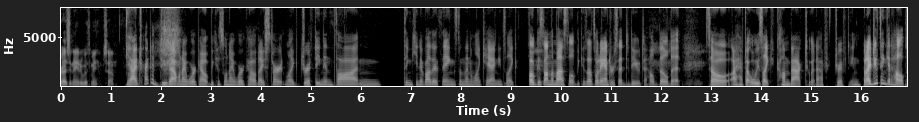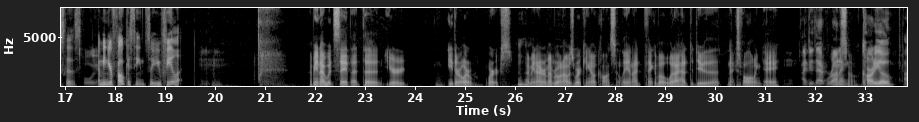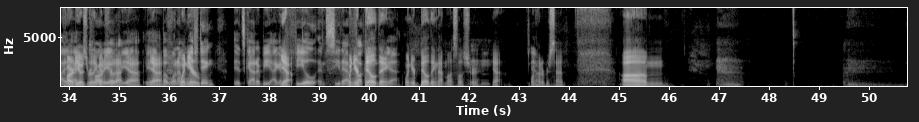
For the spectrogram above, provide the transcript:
resonated with me. So Yeah, I try to do that when I work out because when I work out, I start like drifting in thought and thinking of other things, and then I'm like, hey, I need to like focus on the muscle because that's what Andrew said to do to help build it. Mm-hmm. So I have to always like come back to it after drifting. But I do think it helps 'cause Oh, I mean you're focusing, so you feel it. I mean, I would say that the your either or works. I Mhm. mean, I remember when I was working out constantly, and I'd think about what I had to do the next following day. I do that running. So Cardio. I, I- Cardio's really good for that, yeah, yeah. But when I'm When you're- lifting, it's got to be. I got to Yeah. feel and see that. when you're fucking- building, Yeah. when you're building that muscle, sure, Mhm. yeah, Yeah. one hundred percent. Um.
